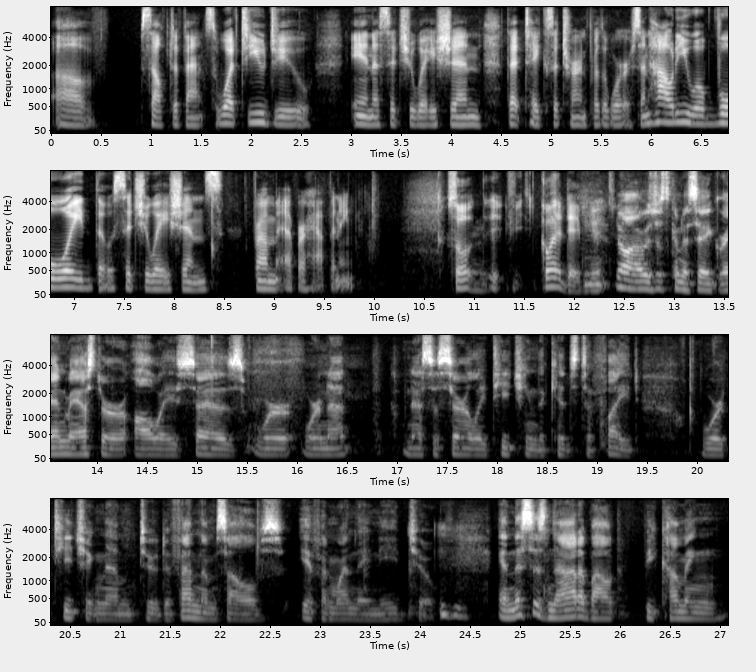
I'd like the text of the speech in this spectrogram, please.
of self defense. What do you do in a situation that takes a turn for the worse? And how do you avoid those situations from ever happening? So go ahead, Dave. No, I was just going to say, Grandmaster always says we're we're not necessarily teaching the kids to fight. We're teaching them to defend themselves if and when they need to. And this is not about becoming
